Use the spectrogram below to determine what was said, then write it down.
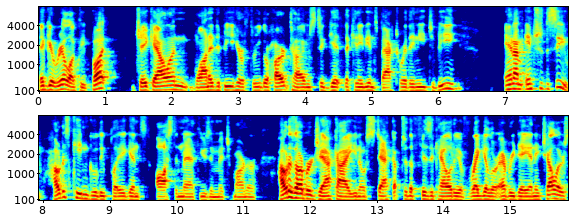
it get real ugly. But Jake Allen wanted to be here through the hard times to get the Canadiens back to where they need to be. And I'm interested to see how does Kaiden Guhle play against Auston Matthews and Mitch Marner? How does Arber Xhekaj, you know, stack up to the physicality of regular everyday NHLers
